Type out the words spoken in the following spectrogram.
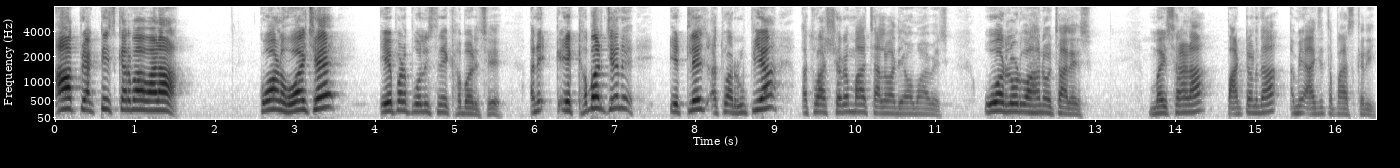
આ પ્રેક્ટિસ કરવાવાળા કોણ હોય છે એ પણ પોલીસને ખબર છે. અને એ ખબર છે ને એટલે જ અથવા રૂપિયા અથવા શરમમાં ચાલવા દેવામાં આવે છે. ઓવરલોડ વાહનો ચાલે છે. મહેસાણા પાટણના અમે આજે તપાસ કરી.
